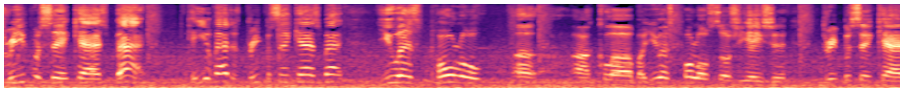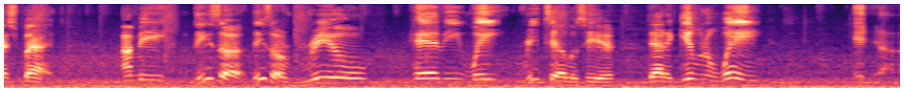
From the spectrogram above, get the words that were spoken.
three percent cash back. Can you imagine three percent cash back? U.S. Polo uh, uh, Club or U.S. Polo Association, three percent cash back. I mean, these are these are real heavyweight retailers here that are giving away, it, uh,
